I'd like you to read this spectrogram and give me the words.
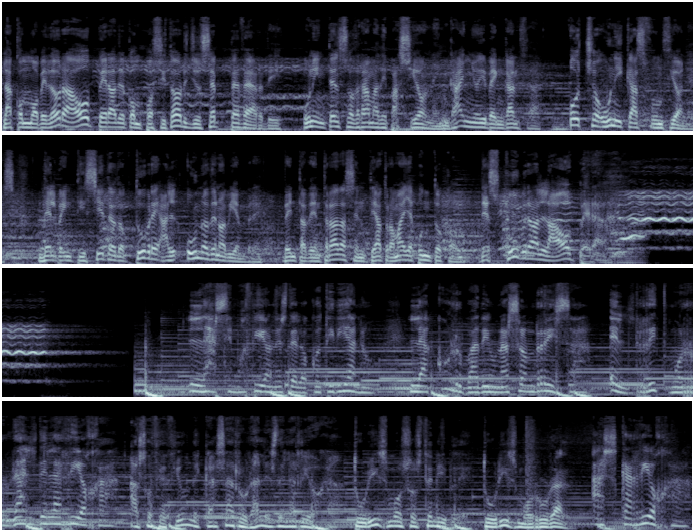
la conmovedora ópera del compositor Giuseppe Verdi. Un intenso drama de pasión, engaño y venganza. Ocho únicas funciones, del 27 de octubre al 1 de noviembre. Venta de entradas en teatroamaya.com. Descubra la ópera. Las emociones de lo cotidiano, la curva de una sonrisa, el ritmo rural de La Rioja. Asociación de Casas Rurales de La Rioja. Turismo sostenible, turismo rural. Asca Rioja.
